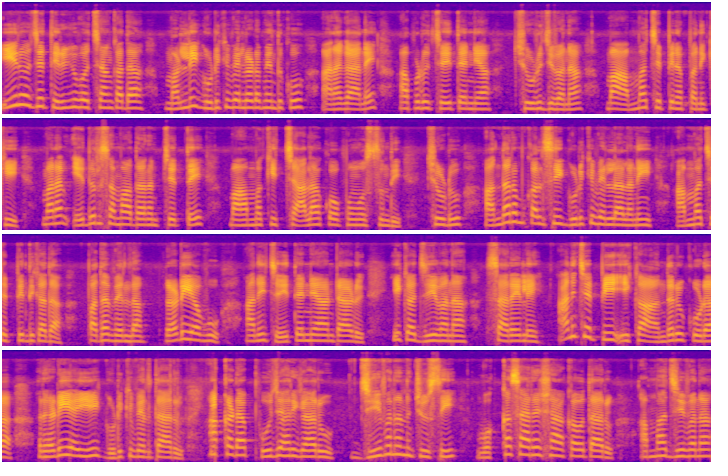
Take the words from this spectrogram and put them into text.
ఈరోజే తిరిగి వచ్చాం కదా మళ్ళీ గుడికి వెళ్ళడం ఎందుకు? అనగానే అప్పుడు చైతన్య చూడు జీవన మా అమ్మ చెప్పిన పనికి మనం ఎదురు సమాధానం చెప్తే మా అమ్మకి చాలా కోపం వస్తుంది. చూడు అందరం కలిసి గుడికి వెళ్ళాలని అమ్మ చెప్పింది కదా పద వెళ్దాం రెడీ అవ్వు అని చైతన్య అంటాడు. ఇక జీవన సరేలే అని చెప్పి ఇక అందరూ కూడా రెడీ అయ్యి గుడికి వెళ్తారు. అక్కడ పూజారి గారు జీవనను చూసి ఒక్కసారే షాక్ అవుతారు. అమ్మ జీవన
